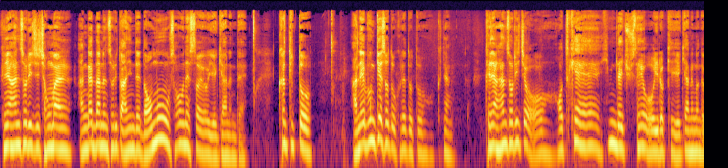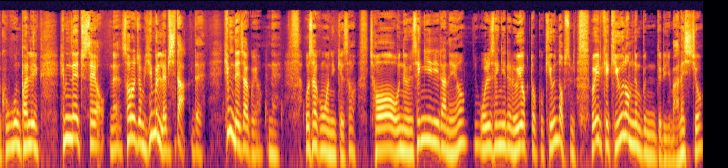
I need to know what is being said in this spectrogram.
그냥 한 소리지 정말 안 간다는 소리도 아닌데 너무 서운했어요 얘기하는데 그래도 또 아내분께서도 그래도 또 그냥 그냥 한 소리죠. 어떻게 힘내주세요. 이렇게 얘기하는 건데, 9908님, 힘내주세요. 네. 서로 좀 힘을 냅시다. 네. 힘내자고요. 네. 오사공원님께서, 저 오늘 생일이라네요. 올 생일은 의욕도 없고 기운도 없습니다. 왜 이렇게 기운 없는 분들이 많으시죠?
